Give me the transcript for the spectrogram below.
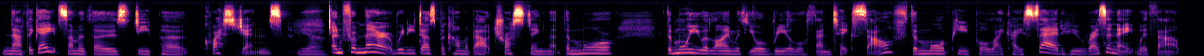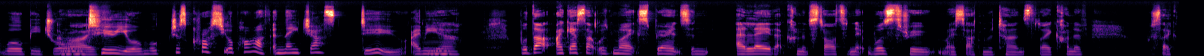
navigate some of those deeper questions. Yeah. And from there it really does become about trusting that the more the more you align with your real authentic self the more people like i said who resonate with that will be drawn right. to you and will just cross your path and they just do. I mean yeah. Well that i guess that was my experience in LA that kind of started, and it was through my Saturn returns that I kind of was like,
